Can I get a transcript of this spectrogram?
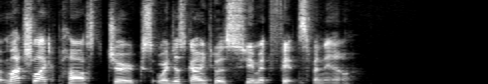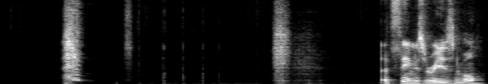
But much like past jukes, we're just going to assume it fits for now. that seems reasonable.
